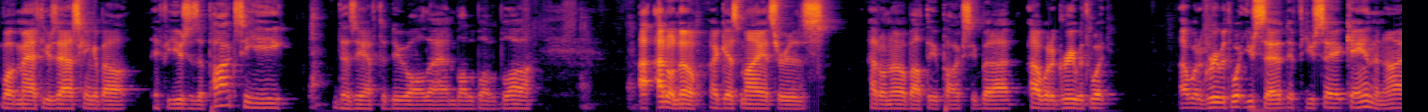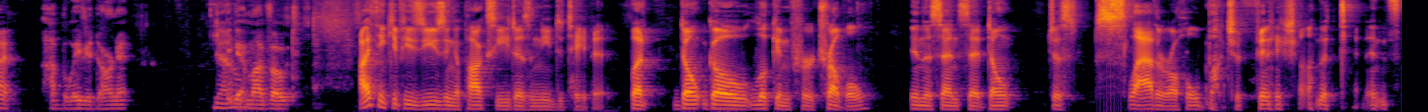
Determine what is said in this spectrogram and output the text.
what Matthew's asking about. If he uses epoxy, does he have to do all that and blah blah blah blah blah? I, I don't know. I guess my answer is I don't know about the epoxy, but I, I would agree with what I would agree with what you said. If you say it can, then I I believe you. Darn it, Yeah, you get my vote. I think if he's using epoxy, he doesn't need to tape it. But don't go looking for trouble in the sense that don't just slather a whole bunch of finish on the tenons.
